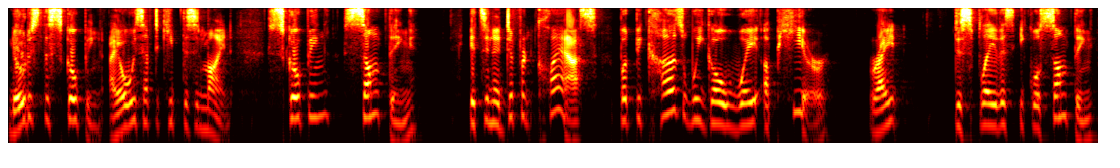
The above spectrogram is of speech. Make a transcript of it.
notice the scoping. I always have to keep this in mind. Scoping something, it's in a different class, but because we go way up here, right, display this equals something,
